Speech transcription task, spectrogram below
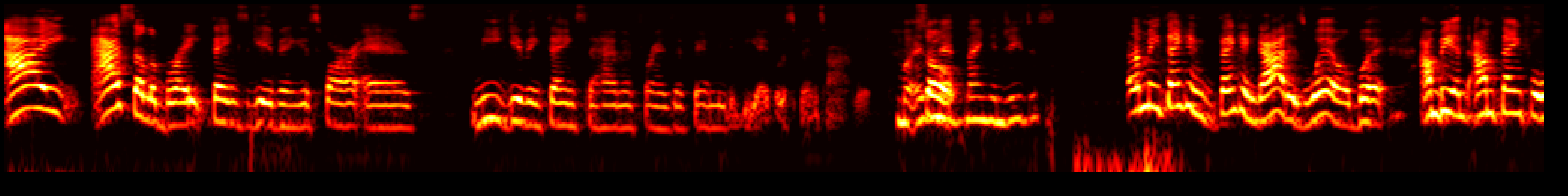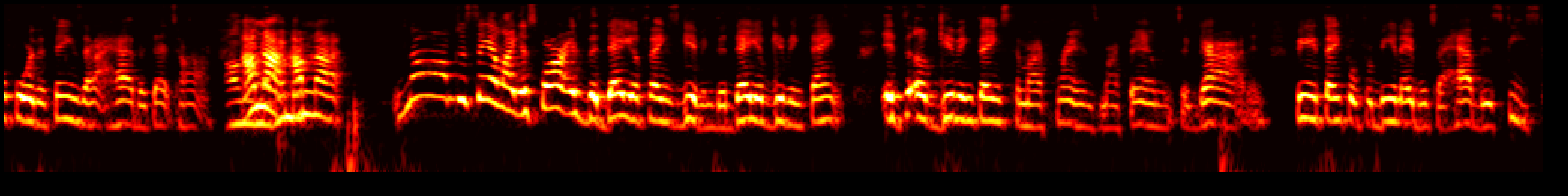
I I celebrate Thanksgiving as far as me giving thanks to having friends and family to be able to spend time with. But isn't So- that thanking Jesus? I mean thanking thanking God as well, but I'm being I'm thankful for the things that I have at that time. Only I'm not November? I'm not no, I'm just saying like as far as the day of Thanksgiving, the day of giving thanks, it's of giving thanks to my friends, my family, to God and being thankful for being able to have this feast.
